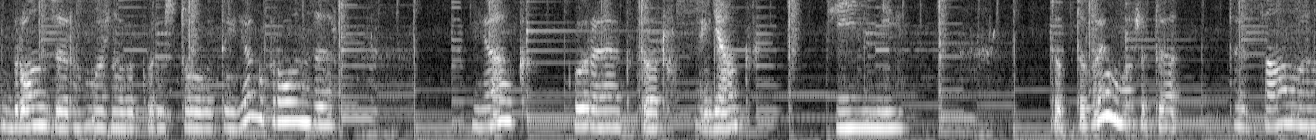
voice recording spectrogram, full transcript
бронзер можна використовувати як бронзер, як коректор, як тіні. Тобто ви можете те саме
